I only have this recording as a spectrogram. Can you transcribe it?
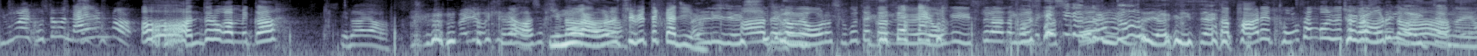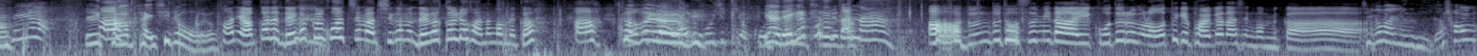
이모의 고통은 나의 것. 아안 들어갑니까? 싫어요. 빨리 오시죠. 들어가십시다. 이모가 얼어 죽을 때까지. 빨리 주시죠. 아 내가 왜 얼어 죽을 때까지 왜 여기 있으라는 이거 겁니까? 3시간 정도 여기 있어요. 나 발에 동상 걸릴 것 저기 같습니다. 얼은 거 있잖아요. 여기 다발 시려워요. 아니 아까는 내가 끌고 왔지만 지금은 내가 끌려가는 겁니까? 아, 봐봐요 여기. 보십시오. 야 내가 찾았잖아. 아 눈도 졌습니다. 이 고드름을 어떻게 발견하신 겁니까? 제가 발견했는데. 처음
